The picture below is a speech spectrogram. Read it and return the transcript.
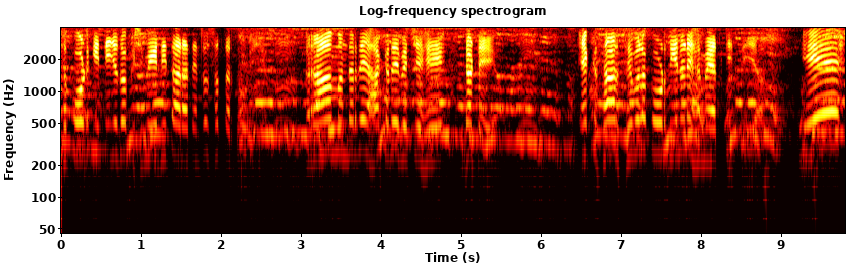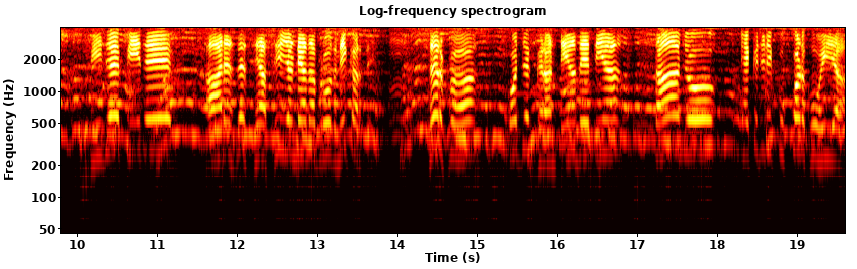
ਸਪੋਰਟ ਕੀਤੀ ਜਦੋਂ ਕਸ਼ਮੀਰ ਦੀ ਧਾਰਾ 370 ਤੋੜੀ ਹੈ। ਰਾਮ ਮੰਦਿਰ ਦੇ ਹੱਕ ਦੇ ਵਿੱਚ ਇਹ ਡਟੇ ਆ। ਇੱਕ ਸਾਰ ਸਿਵਲ ਕੋਡ ਦੀ ਇਹਨਾਂ ਨੇ ਹਮਾਇਤ ਕੀਤੀ ਆ। ਇਹ ਬੀਜੇਪੀ ਦੇ ਆਰਐਸ ਦੇ ਸਿਆਸੀ ਏਜੰਡਿਆਂ ਦਾ ਵਿਰੋਧ ਨਹੀਂ ਕਰਦੇ। ਸਿਰਫ ਕੁਝ ਗਰੰਟੀਆਂ ਦੇਤੀਆਂ, ਤਾਂ ਜੋ ਇੱਕ ਜਿਹੜੀ ਕੁੱਕੜ ਖੋਹੀ ਆ,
